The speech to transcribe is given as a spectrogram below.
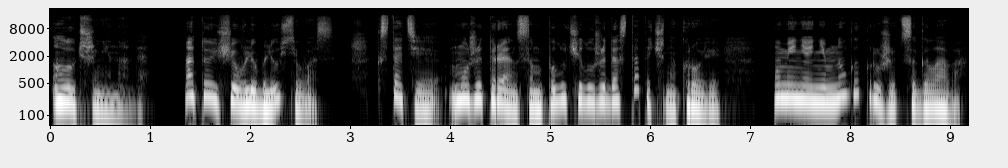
«Лучше не надо, а то еще влюблюсь в вас. Кстати, может, Ренсом получил уже достаточно крови? У меня немного кружится голова».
